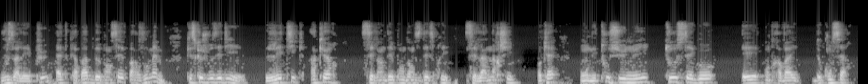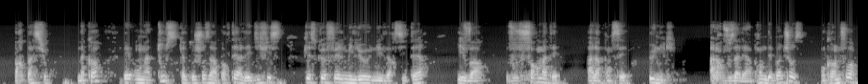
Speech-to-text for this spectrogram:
Vous allez plus être capable de penser par vous-même. Qu'est-ce que je vous ai dit? L'éthique hacker, c'est l'indépendance d'esprit, c'est l'anarchie, ok? On est tous unis, tous égaux et on travaille de concert par passion. D'accord? Et on a tous quelque chose à apporter à l'édifice. Qu'est-ce que fait le milieu universitaire? Il va vous formater à la pensée unique. Alors vous allez apprendre des bonnes choses. Encore une fois,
